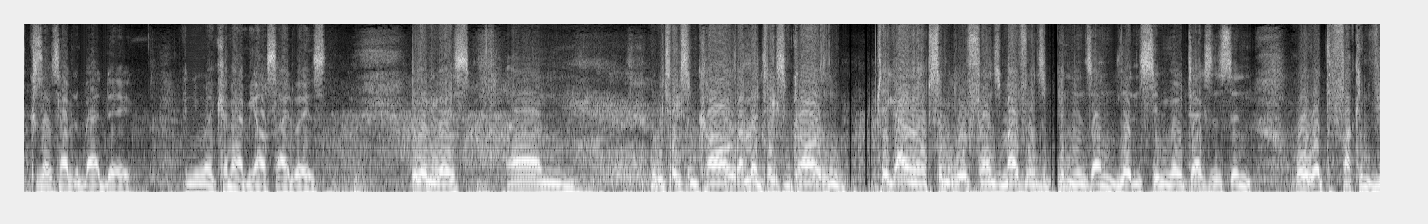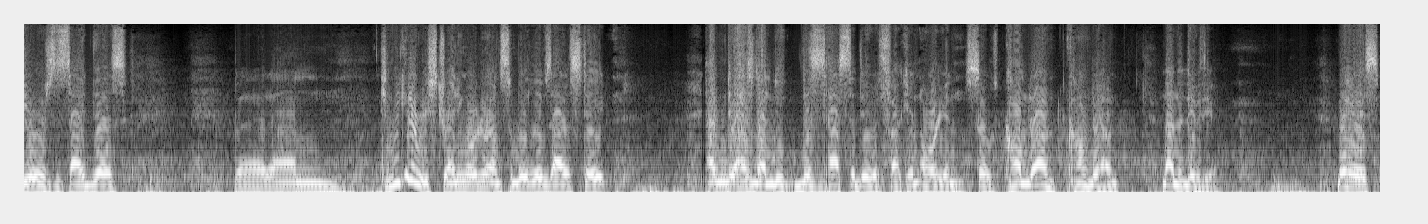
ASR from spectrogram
because I was having a bad day, and you want to come at me all sideways. But anyways, um, let me take some calls. I'm gonna take some calls and take I don't know some of your friends and my friends' opinions on letting Steven go to Texas, and we'll let the fucking viewers decide this. But um, can we get a restraining order on somebody that lives out of state? I mean, it has nothing to do. This has to do with fucking Oregon. So calm down, calm down. Nothing to do with you. But anyways,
